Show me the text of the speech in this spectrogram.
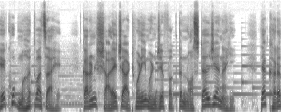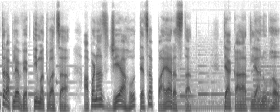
हे खूप महत्वाचं आहे. कारण शाळेच्या आठवणी म्हणजे फक्त नॉस्टॅल्जिया नाही त्या खरं तर आपल्या व्यक्तिमत्वाचा. आपण आज जे आहोत त्याचा पाया रचतात. त्या काळातले अनुभव.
